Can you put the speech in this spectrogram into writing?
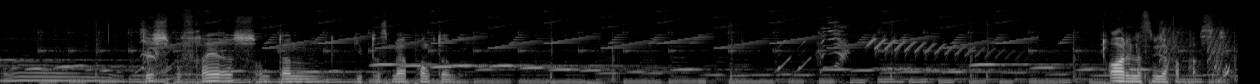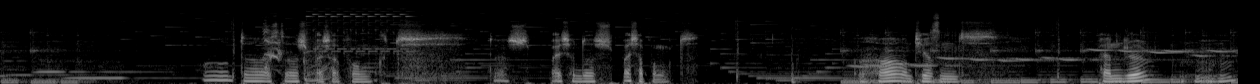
Um, dich befreie ich und dann gibt es mehr Punkte. Oh, den letzten wieder verpasst. Und da ist der Speicherpunkt. Der speichernde Speicherpunkt. Aha, und hier sind Pendel. Mhm, mhm.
